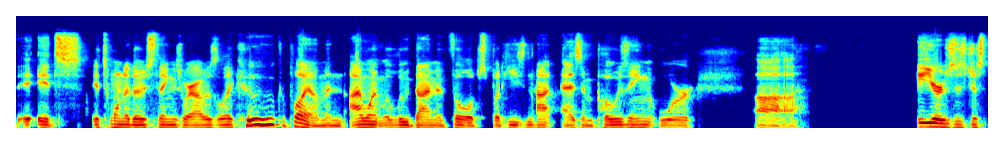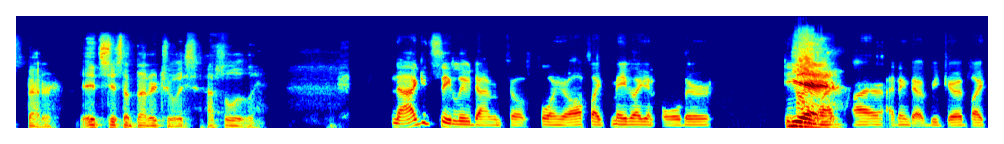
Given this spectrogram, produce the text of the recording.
it- it's it's one of those things where I was like, who who could play him? And I went with Lou Diamond Phillips, but he's not as imposing or uh yours is just better. It's just a better choice. Absolutely. No, I could see Lou Diamond Phillips pulling it off, like maybe like an older Deacon Yeah. Blackfire. I think that would be good. Like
